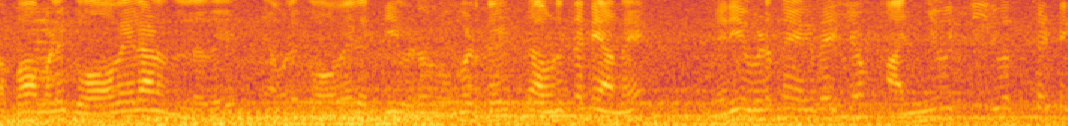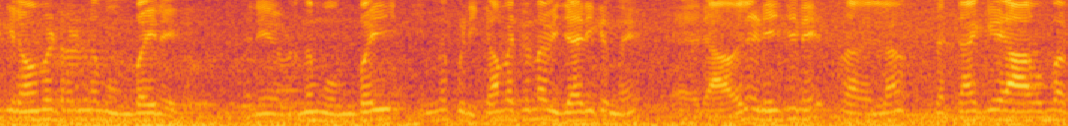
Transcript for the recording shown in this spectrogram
അപ്പോൾ നമ്മൾ ഗോവയിലാണെന്നുള്ളത്. നമ്മൾ ഗോവയിലെത്തി. ഇവിടെ റൂം എടുത്ത് ടൗണിൽ തന്നെയാണ്. ഇനി ഇവിടുന്ന് ഏകദേശം അഞ്ഞൂറ്റി ഇരുപത്തെട്ട് കിലോമീറ്റർ ഉണ്ട് മുംബൈയിലേക്ക്. ഇനി ഇവിടുന്ന് മുംബൈ ഇന്ന് പിടിക്കാൻ പറ്റുന്ന വിചാരിക്കുന്നത് രാവിലെ എണീച്ചിന്. എല്ലാം സെറ്റാക്കി ആകുമ്പോൾ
